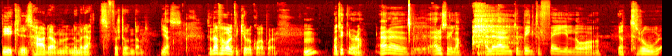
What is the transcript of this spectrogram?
det är ju krishärden nummer ett för stunden. Yes. Så därför var det lite kul att kolla på det. Mm. Vad tycker du då? Är det, är det så illa? Eller är den too big to fail? Och... Jag tror,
